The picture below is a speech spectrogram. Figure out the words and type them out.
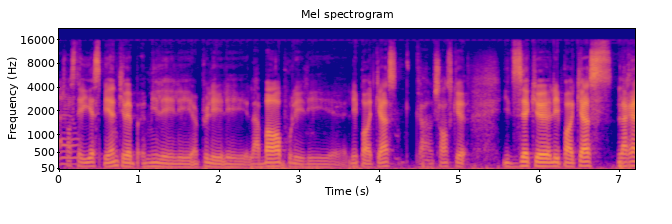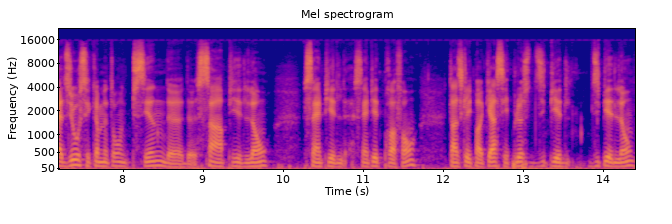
je pense que c'était ESPN qui avait mis les, un peu les, la barre pour les, podcasts, dans le sens que il disait que les podcasts, la radio, c'est comme mettons, une piscine de, de 100 pieds de long, 5 pieds de, 5 pieds de profond, tandis que les podcasts, c'est plus 10 pieds, de, 10 pieds de long,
